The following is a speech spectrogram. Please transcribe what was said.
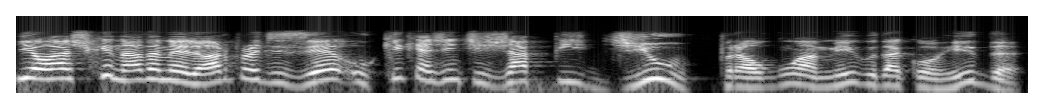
E eu acho que nada melhor para dizer o que, que a gente já pediu para algum amigo da corrida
